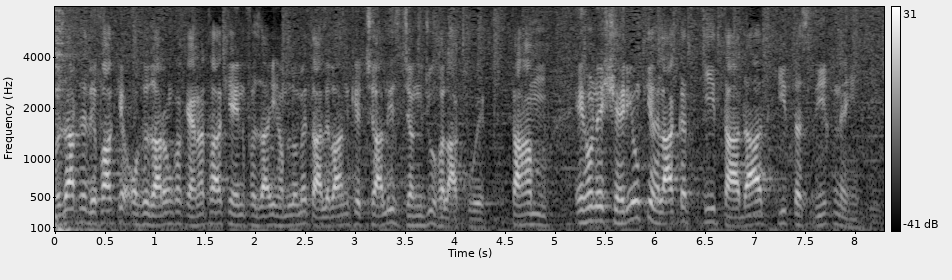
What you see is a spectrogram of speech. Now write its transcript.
वजारत दिफा के अहदेदारों का कहना था कि इन फजाई हमलों में तालिबान के चालीस जंगजू हलाक हुए। ताहम, इन्होंने शहरीों की हलाकत की तादाद की तस्दीक नहीं की।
